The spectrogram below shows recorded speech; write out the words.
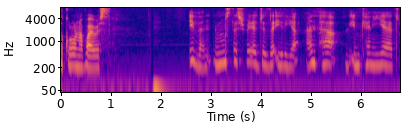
الكورونا فيروس. إذا المستشفيات الجزائرية عندها الإمكانيات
